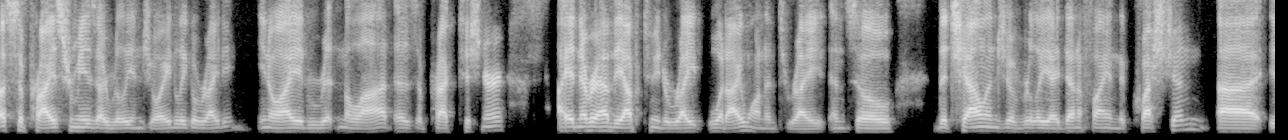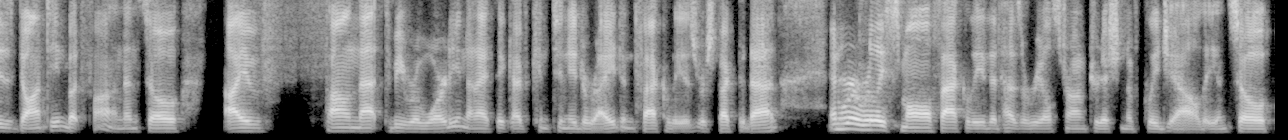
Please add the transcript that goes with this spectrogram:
a surprise for me is I really enjoyed legal writing. You know, I had written a lot as a practitioner. I had never had the opportunity to write what I wanted to write. And so the challenge of really identifying the question uh, is daunting but fun. And so I've found that to be rewarding. And I think I've continued to write, and faculty has respected that. And we're a really small faculty that has a real strong tradition of collegiality. And so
